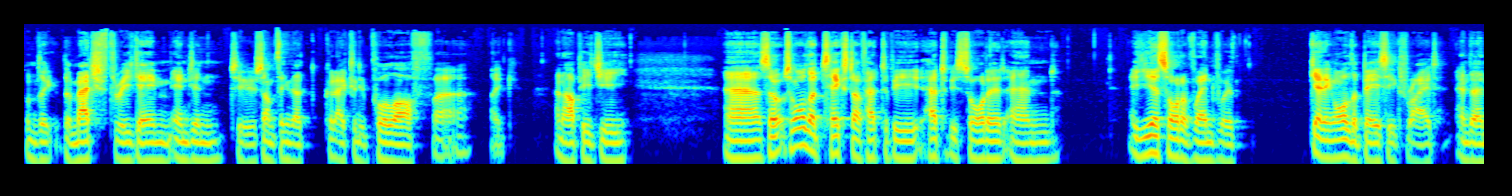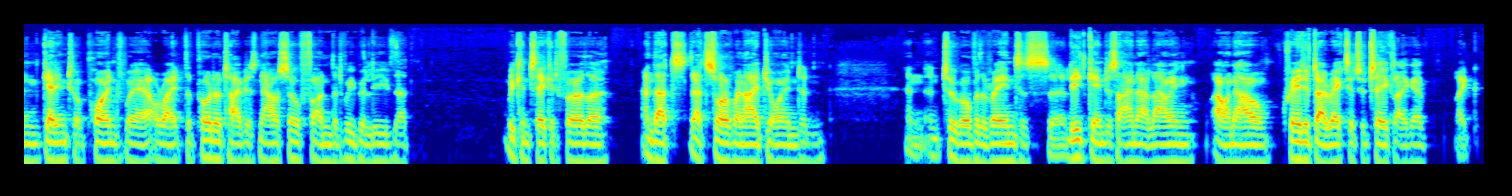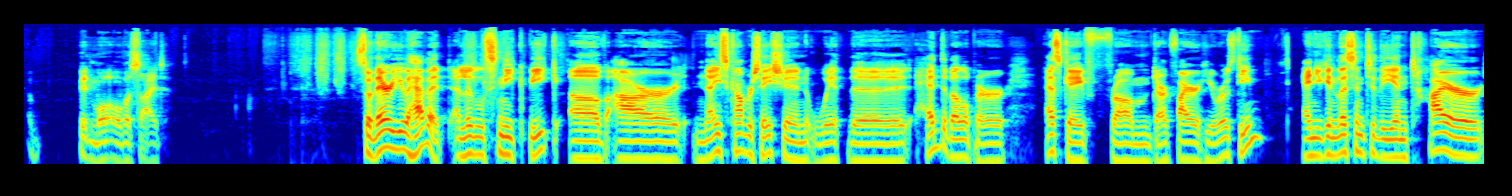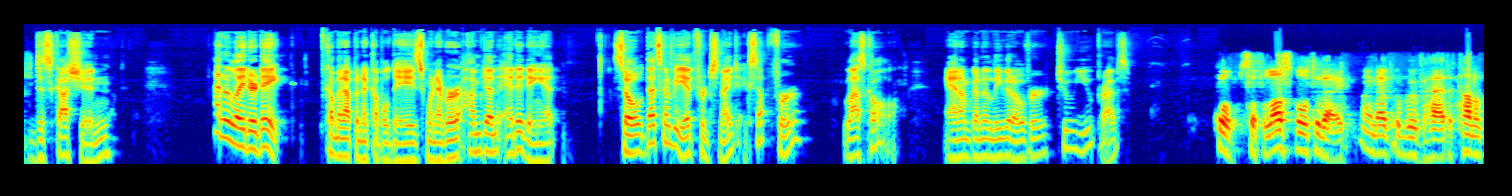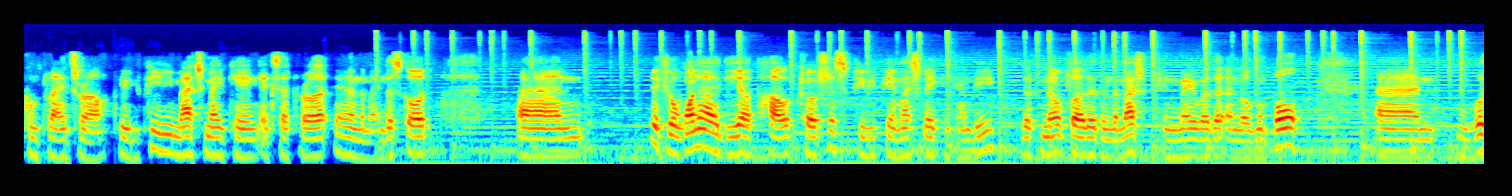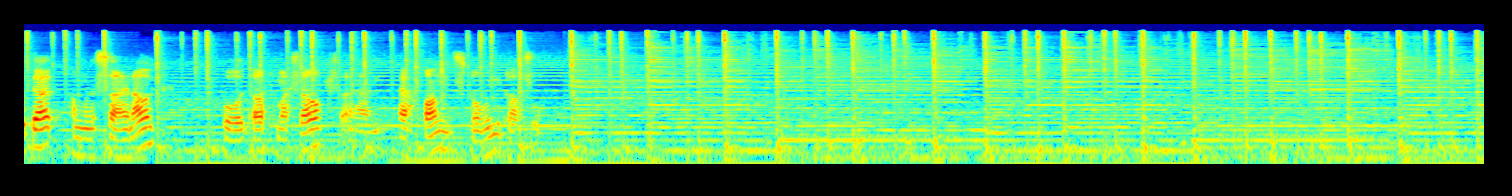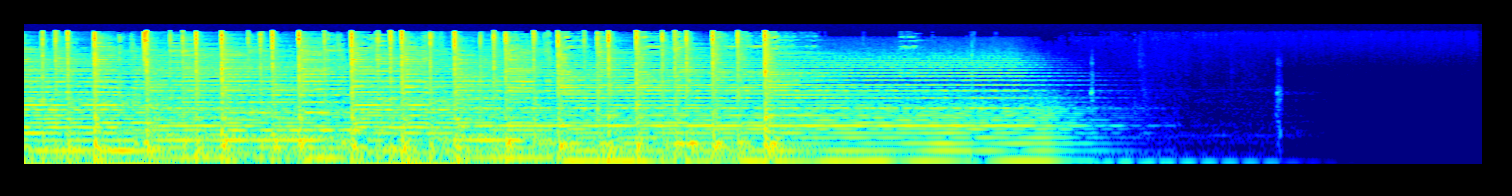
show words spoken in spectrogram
from the, the match three game engine to something that could actually pull off uh, like an RPG. Uh, so so all that tech stuff had to be had to be sorted, and a year sort of went with getting all the basics right, and then getting to a point where all right, the prototype is now so fun that we believe that we can take it further and that's that's sort of when I joined and and, and took over the reins as lead game designer, allowing our now creative director to take like a like a bit more oversight. So there you have it, a little sneak peek of our nice conversation with the head developer SK from Darkfire Heroes team. And you can listen to the entire discussion at a later date, coming up in a couple days whenever I'm done editing it. So that's going to be it for tonight, except for last call. And I'm going to leave it over to you, Prabs. Cool. So for last call today, I know that we've had a ton of complaints around PvP, matchmaking, etc. in the main Discord. And If you want an idea of how atrocious PvP and matchmaking can be, look no further than the match between Mayweather and Logan Paul. And with that, I'm going to sign out for Dart myself and have fun storming the castle.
